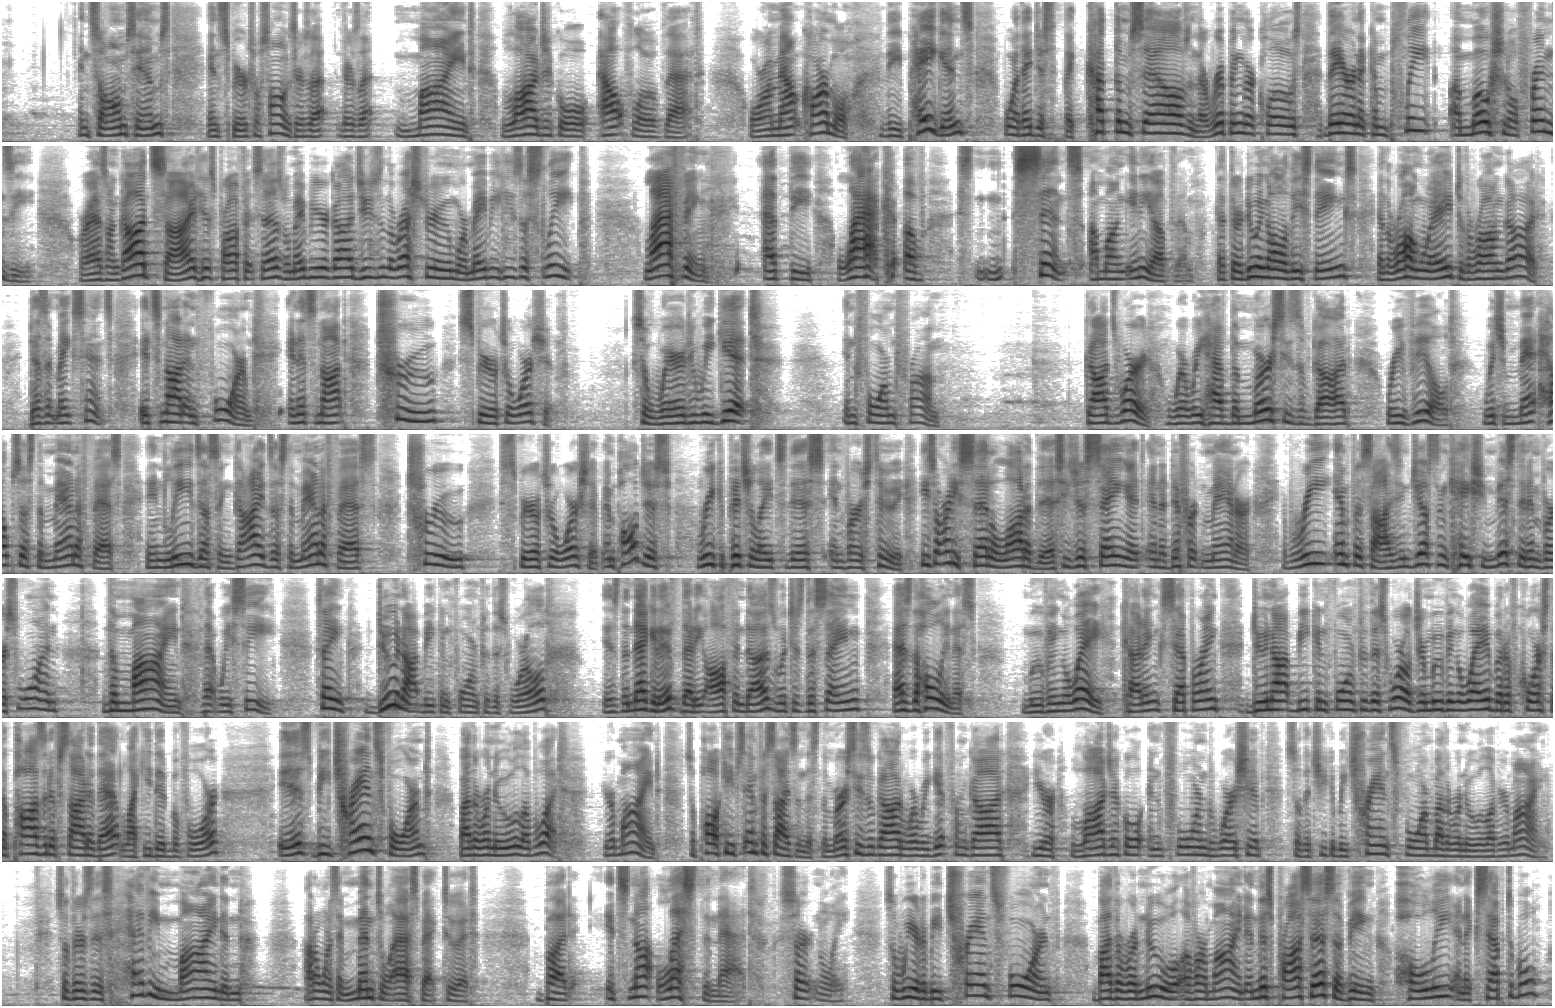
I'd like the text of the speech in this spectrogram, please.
in psalms, hymns, and spiritual songs. There's a, there's a mind, logical outflow of that. Or on Mount Carmel, the pagans, boy, they just they cut themselves and they're ripping their clothes. They are in a complete emotional frenzy. Whereas on God's side, his prophet says, well, maybe your God's using the restroom, or maybe he's asleep, laughing at the lack of sense among any of them, that they're doing all of these things in the wrong way to the wrong God. Doesn't make sense. It's not informed, and it's not true spiritual worship. So, where do we get informed from? God's Word, where we have the mercies of God revealed which ma- helps us to manifest and leads us and guides us to manifest true spiritual worship. And Paul just recapitulates this in verse 2. He's already said a lot of this, he's just saying it in a different manner, re emphasizing, just in case you missed it in verse 1, the mind that we see. Saying, Do not be conformed to this world is the negative that he often does, which is the same as the holiness moving away, cutting, separating. Do not be conformed to this world. You're moving away, but of course, the positive side of that, like he did before, is be transformed by the renewal of what? Your mind. So Paul keeps emphasizing this the mercies of God, where we get from God, your logical, informed worship, so that you can be transformed by the renewal of your mind. So there's this heavy mind and I don't want to say mental aspect to it, but it's not less than that, certainly. So we are to be transformed by the renewal of our mind. And this process of being holy and acceptable,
